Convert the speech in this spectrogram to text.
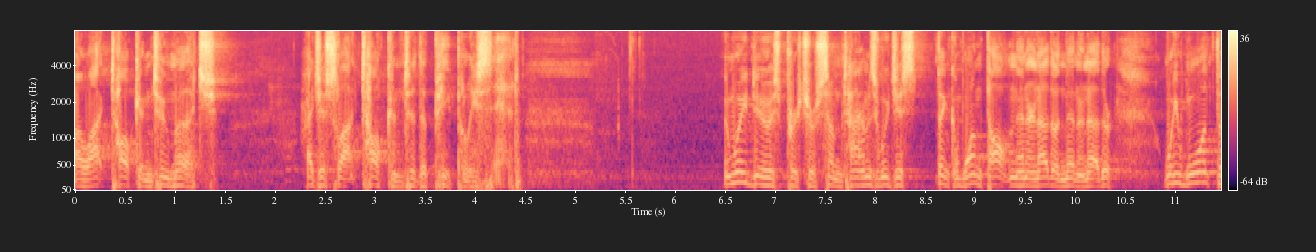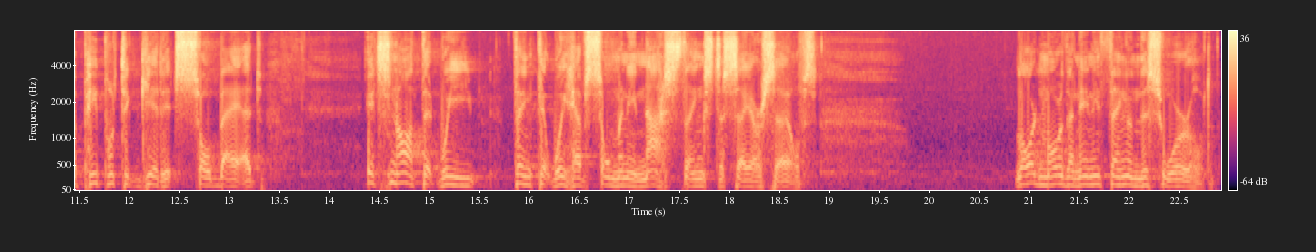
I like talking too much. I just like talking to the people, he said. And we do as preachers sometimes. We just think of one thought and then another and then another. We want the people to get it so bad. It's not that we think that we have so many nice things to say ourselves. Lord, more than anything in this world,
